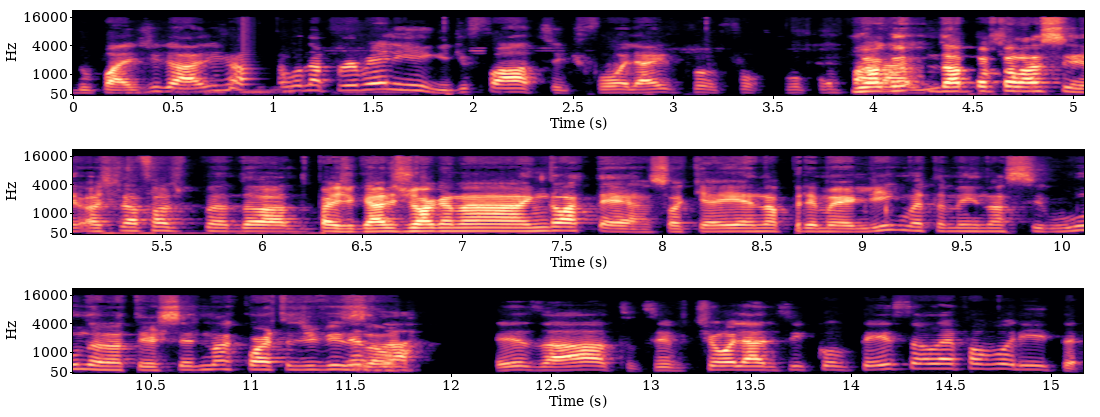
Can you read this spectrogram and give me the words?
do País de Gales, jogam na Premier League, de fato. Se a gente for olhar e for, for, for comparar. Joga, dá para falar assim, acho que dá para falar do, do País de Gales joga na Inglaterra, só que aí é na Premier League, mas também na segunda, na terceira e na quarta divisão. Exato. Exato. Se tinha olhado nesse contexto, ela é favorita.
